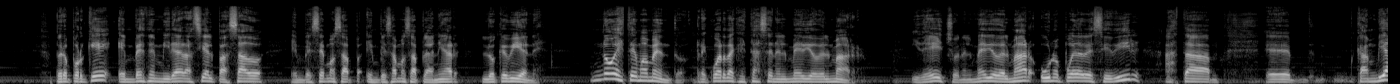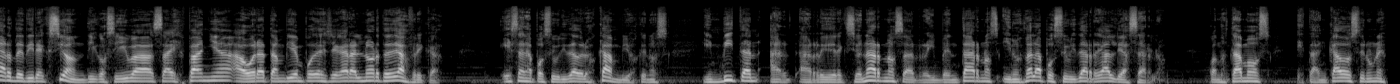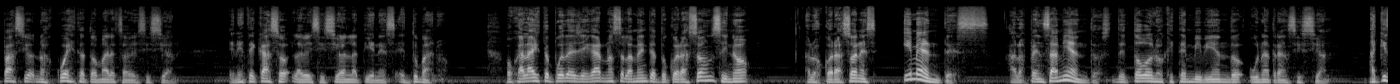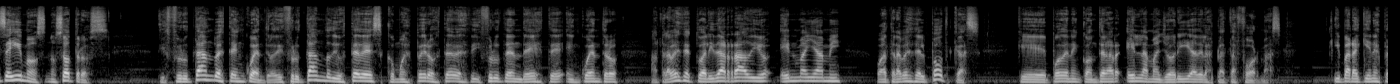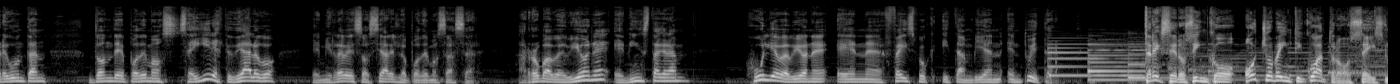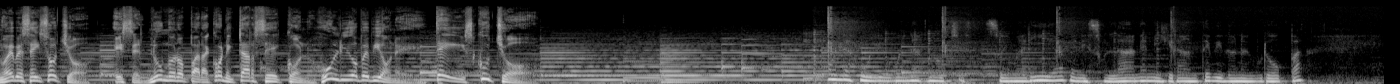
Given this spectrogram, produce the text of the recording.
Pero ¿por qué en vez de mirar hacia el pasado, empecemos a, empezamos a planear lo que viene? No este momento. Recuerda que estás en el medio del mar. Y de hecho, en el medio del mar uno puede decidir hasta eh, cambiar de dirección. Digo, si ibas a España, ahora también puedes llegar al norte de África. Esa es la posibilidad de los cambios que nos invitan a, a redireccionarnos, a reinventarnos y nos da la posibilidad real de hacerlo. Cuando estamos estancados en un espacio nos cuesta tomar esa decisión. En este caso, la decisión la tienes en tu mano. Ojalá esto pueda llegar no solamente a tu corazón, sino a los corazones y mentes, a los pensamientos de todos los que estén viviendo una transición. Aquí seguimos nosotros disfrutando este encuentro, disfrutando de ustedes como espero ustedes disfruten de este encuentro a través de Actualidad Radio en Miami o a través del podcast que pueden encontrar en la mayoría de las plataformas. Y para quienes preguntan dónde podemos seguir este diálogo, en mis redes sociales lo podemos hacer. Arroba Bebione en Instagram, Julia Bebione en eh, Facebook y también en Twitter. 305-824-6968 es el número para conectarse con Julio Bebione. Te escucho. Hola Julio, buenas noches. Soy María, venezolana, emigrante, vivo en Europa.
